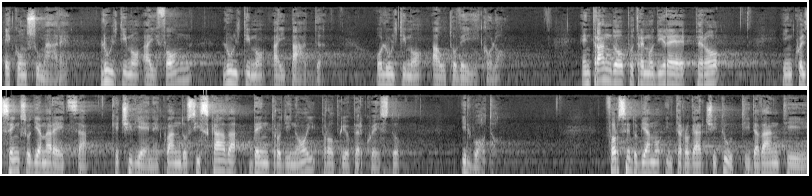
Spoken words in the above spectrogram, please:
e consumare, l'ultimo iPhone, l'ultimo iPad, o l'ultimo autoveicolo. Entrando, potremmo dire, però, in quel senso di amarezza che ci viene quando si scava dentro di noi, proprio per questo, il vuoto. Forse dobbiamo interrogarci tutti davanti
